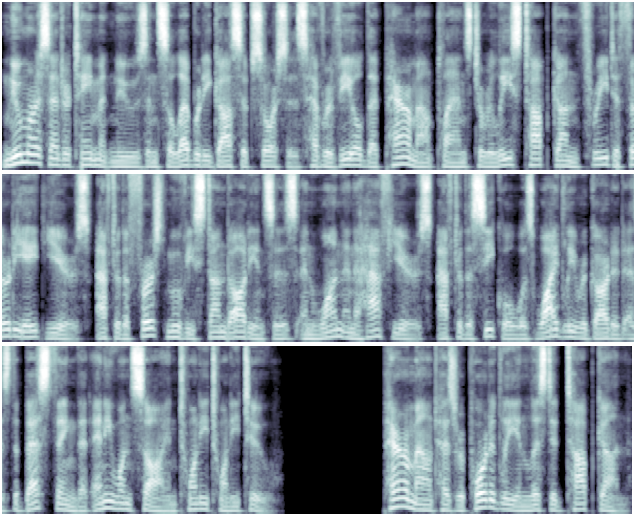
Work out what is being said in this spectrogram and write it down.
Numerous entertainment news and celebrity gossip sources have revealed that Paramount plans to release Top Gun 3 to 38 years after the first movie stunned audiences and one and a half years after the sequel was widely regarded as the best thing that anyone saw in 2022. Paramount has reportedly enlisted Top Gun,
